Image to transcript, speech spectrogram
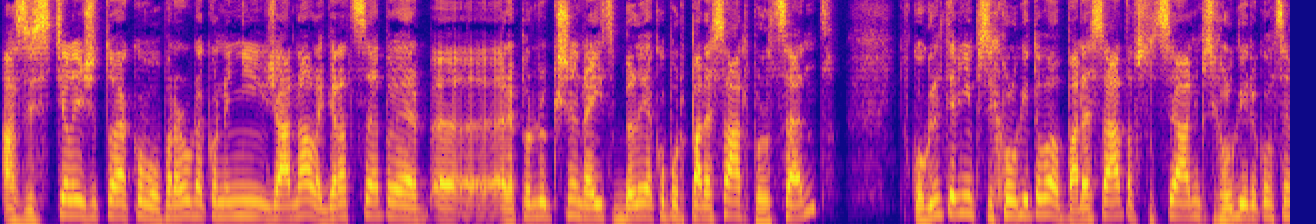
a zjistili, že to jako opravdu jako není žádná legrace, protože eh, reproduction rates byly jako pod 50%, v kognitivní psychologii to bylo 50 a v sociální psychologii dokonce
